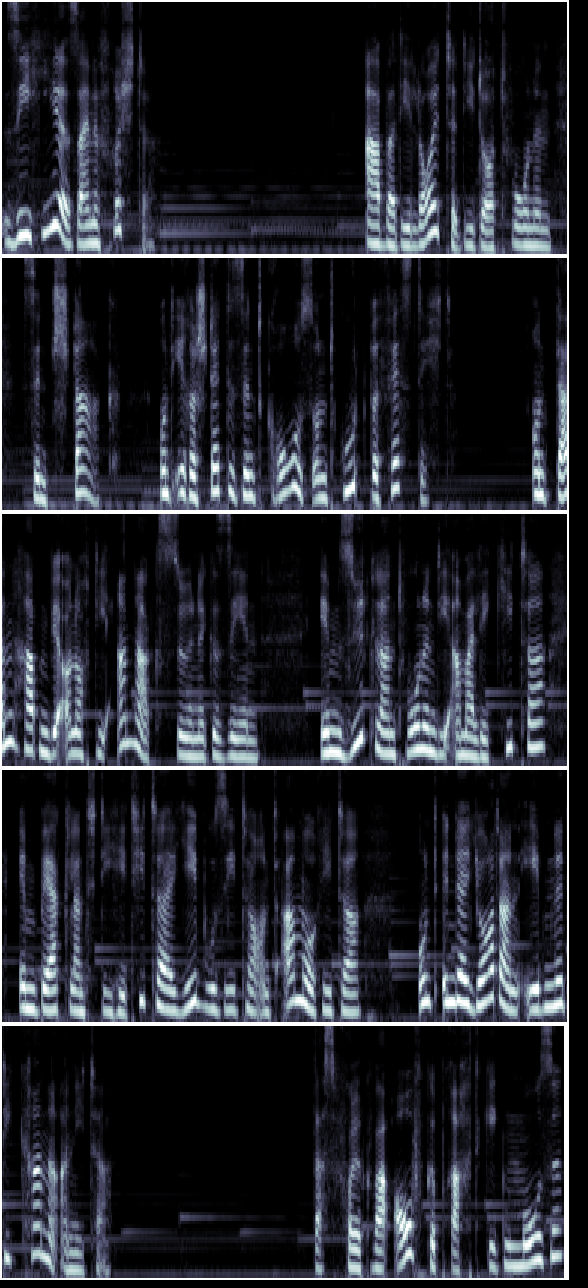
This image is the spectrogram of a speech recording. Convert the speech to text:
sieh hier seine Früchte. Aber die Leute, die dort wohnen, sind stark, und ihre Städte sind groß und gut befestigt. Und dann haben wir auch noch die Anaks-Söhne gesehen, im Südland wohnen die Amalekiter, im Bergland die Hethiter, Jebusiter und Amoriter und in der Jordanebene die Kanaaniter. Das Volk war aufgebracht gegen Mose,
